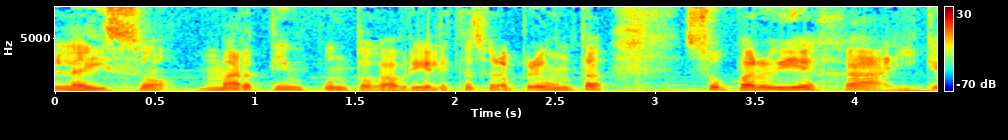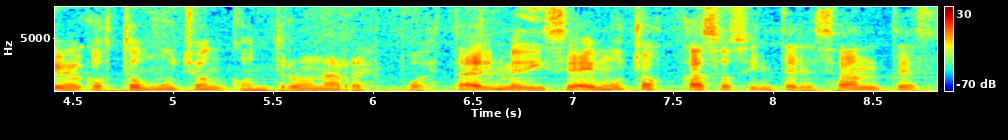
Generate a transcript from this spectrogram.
La hizo Martín.gabriel. Esta es una pregunta súper vieja y que me costó mucho encontrar una respuesta. Él me dice, hay muchos casos interesantes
